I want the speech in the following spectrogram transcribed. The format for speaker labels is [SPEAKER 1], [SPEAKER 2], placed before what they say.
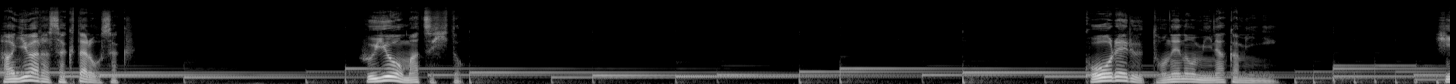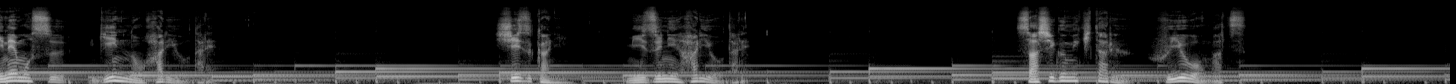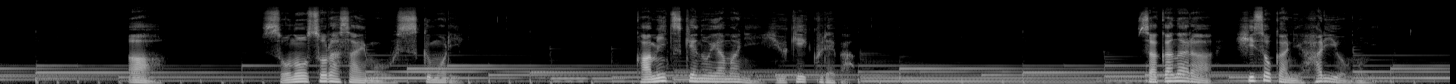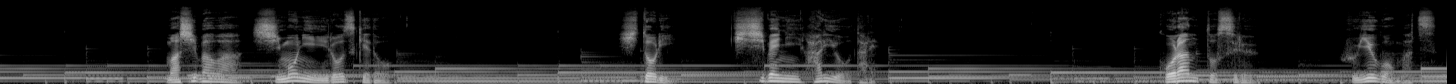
[SPEAKER 1] 萩原作太郎作。冬を待つ人。凍れる利根のみなかみにひねもす銀の針を垂れ。静かに水に針を垂れ。差し組み来たる冬を待つ。ああその空さえも薄曇りかみつけの山に雪くれば。坂なら密かに針を飲みましばは霜に色づけど一人岸辺に針を垂れこらんとする冬を待つ。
